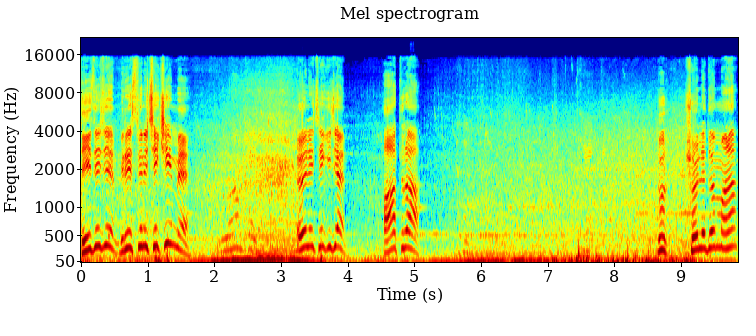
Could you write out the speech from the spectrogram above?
Teyzeciğim bir resmini çekeyim mi? Öyle çekeceğim. Hatıra. Dur şöyle dön bana.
